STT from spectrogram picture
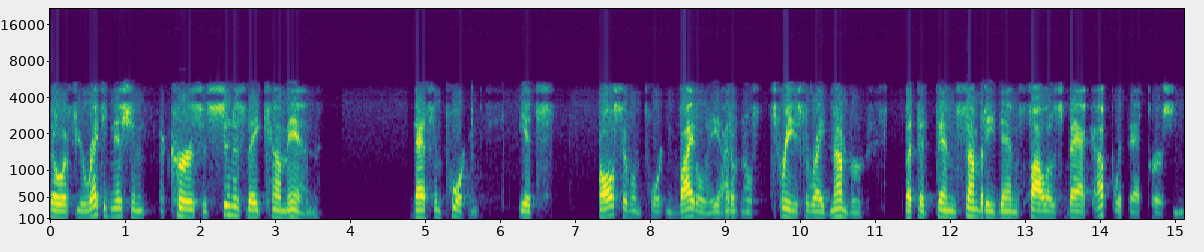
So if your recognition occurs as soon as they come in, that's important. It's also important, vitally, I don't know if three is the right number, but that then somebody then follows back up with that person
